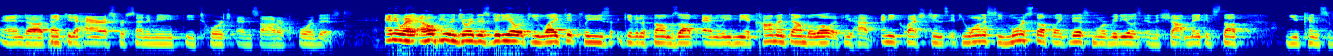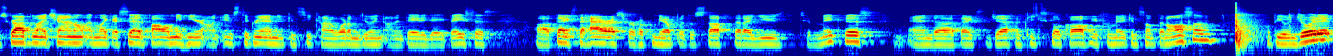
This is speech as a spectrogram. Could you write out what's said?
And uh, thank you to Harris for sending me the torch and solder for this. Anyway, I hope you enjoyed this video. If you liked it, please give it a thumbs up and leave me a comment down below if you have any questions. If you want to see more stuff like this, more videos in the shop making stuff, you can subscribe to my channel. And like I said, follow me here on Instagram. You can see kind of what I'm doing on a day-to-day -day basis. Uh, thanks to Harris for hooking me up with the stuff that I used to make this. And uh, thanks to Geoff and Peekskill Coffee for making something awesome. Hope you enjoyed it,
